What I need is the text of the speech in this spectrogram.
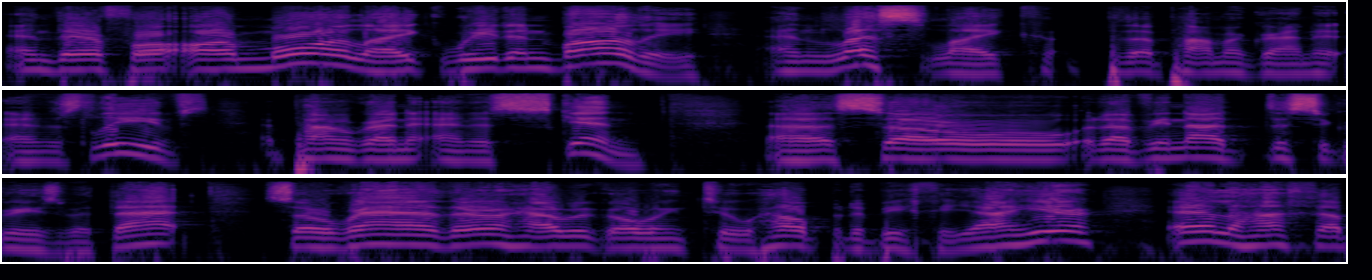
and therefore are more like wheat and barley and less like the pomegranate and its leaves, pomegranate and its skin. Uh, so Ravinat disagrees with that. So rather, how are we going to help Rabbi Chia here? El asara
